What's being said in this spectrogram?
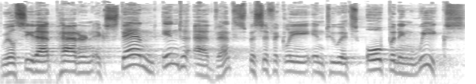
We'll see that pattern extend into Advent, specifically into its opening weeks.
